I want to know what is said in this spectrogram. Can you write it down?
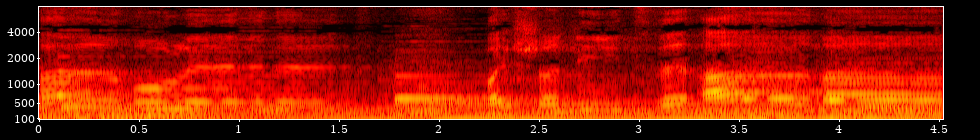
המולדת, ביישנית וענווה.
